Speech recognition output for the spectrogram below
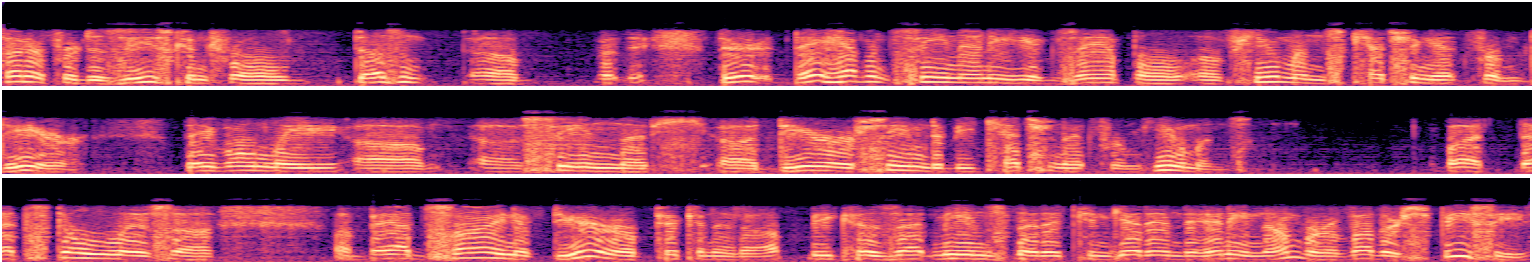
Center for Disease Control doesn't. Uh, but they haven't seen any example of humans catching it from deer they've only uh, uh, seen that uh, deer seem to be catching it from humans. But that still is a, a bad sign if deer are picking it up because that means that it can get into any number of other species.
